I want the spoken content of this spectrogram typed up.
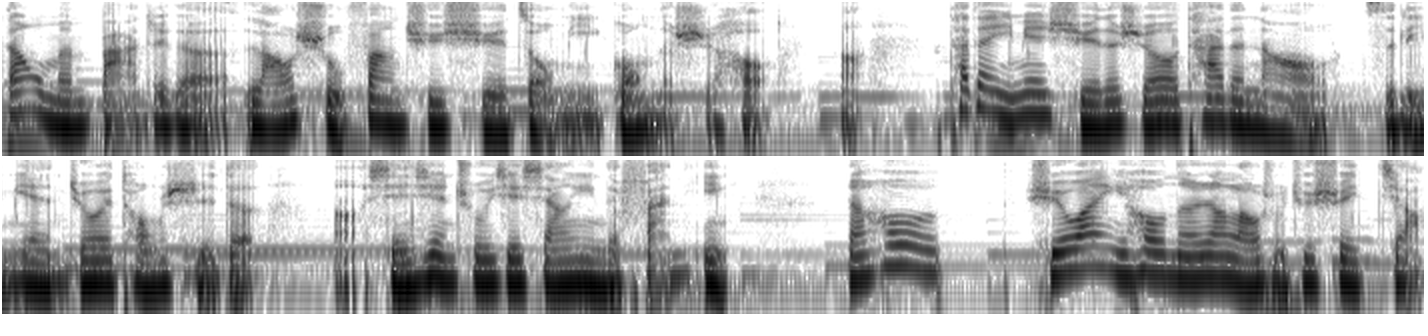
当我们把这个老鼠放去学走迷宫的时候啊，它在一面学的时候，它的脑子里面就会同时的啊显现出一些相应的反应，然后。学完以后呢，让老鼠去睡觉，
